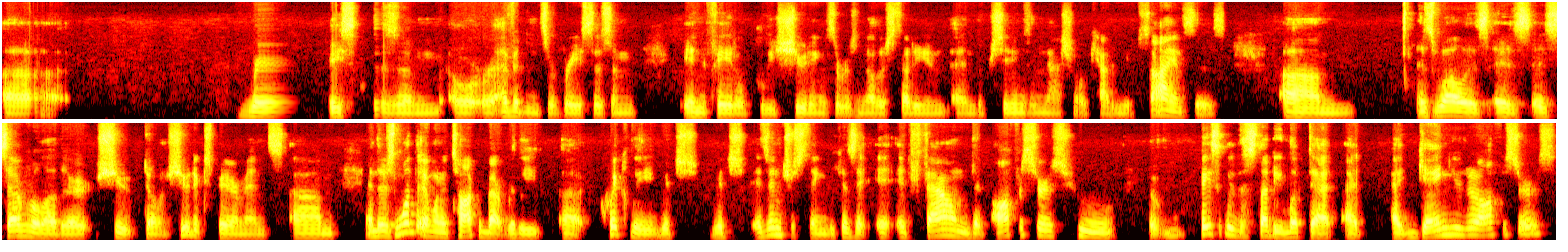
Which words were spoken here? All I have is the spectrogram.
uh, racism or, or, evidence of racism in fatal police shootings. There was another study in, in the Proceedings of the National Academy of Sciences, um, as well as, as, as, several other shoot, don't shoot experiments. Um, and there's one that I want to talk about really uh, quickly, which, which is interesting because it, it found that officers who, basically the study looked at, at, at gang unit officers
